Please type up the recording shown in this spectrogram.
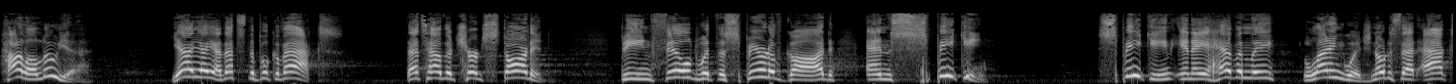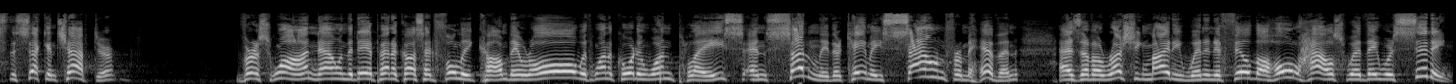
Hallelujah. Yeah, yeah, yeah. That's the book of Acts. That's how the church started. Being filled with the Spirit of God and speaking. Speaking in a heavenly language. Notice that Acts, the second chapter, Verse 1 Now, when the day of Pentecost had fully come, they were all with one accord in one place, and suddenly there came a sound from heaven as of a rushing mighty wind, and it filled the whole house where they were sitting.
